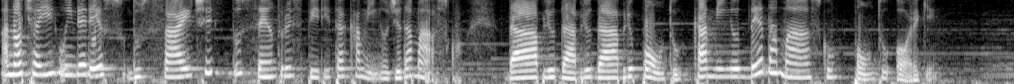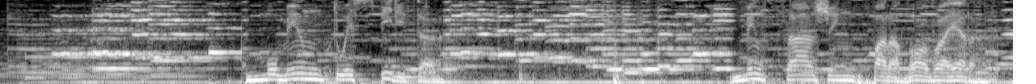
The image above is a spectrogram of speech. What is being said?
Anote aí o endereço do site do Centro Espírita Caminho de Damasco: www.caminhodedamasco.org. Momento Espírita. Mensagem para a nova era.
